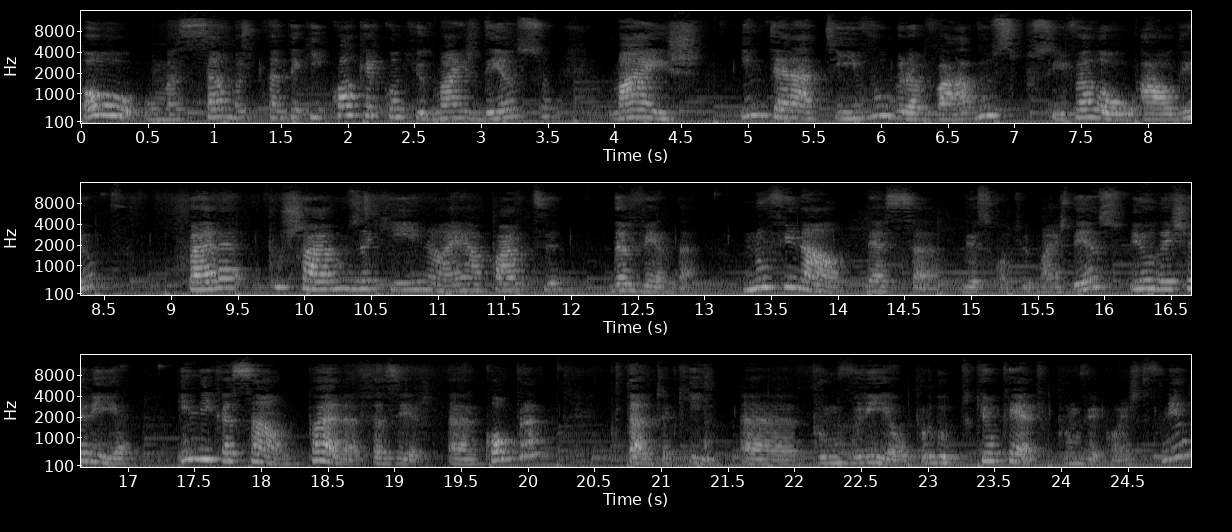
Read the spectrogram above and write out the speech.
ou uma sessão, mas portanto aqui qualquer conteúdo mais denso, mais interativo, gravado, se possível, ou áudio, para puxarmos aqui, não é, à parte da venda. No final dessa, desse conteúdo mais denso, eu deixaria indicação para fazer a compra, portanto aqui uh, promoveria o produto que eu quero promover com este funil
